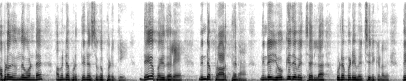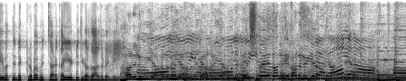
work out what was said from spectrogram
അവിടെ നിന്നുകൊണ്ട് അവന്റെ വൃത്തിനെ സുഖപ്പെടുത്തി. ദൈവ പൈതലെ നിന്റെ പ്രാർത്ഥന നിന്റെ യോഗ്യത വെച്ചല്ല ഉടമ്പടി വെച്ചിരിക്കുന്നത്. ദൈവത്തിന്റെ കൃപ വെച്ചാണ് കൈ ഇട്ടിച്ച് ഹല്ലേലൂയ ഹല്ലേലൂയ ഹല്ലേലൂയ ഹല്ലേലൂയ യേശുവേ നന്ദി. ഹല്ലേലൂയ ആരാധന ഹല്ലേലൂയ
